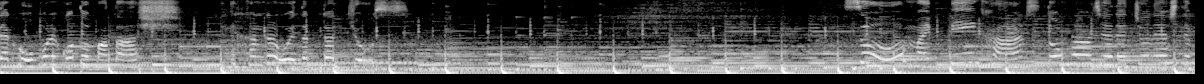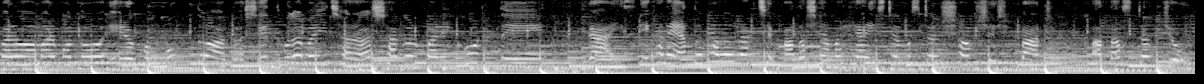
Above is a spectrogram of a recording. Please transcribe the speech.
দেখো, উপরে কত বাতাস। এখানকার ওয়েদারটা জোস। সো মাই পিঙ্ক হার্টস তোমরাও চাইলে চলে আসতে পারো আমার মতো এরকম মুক্ত আকাশে ধুলাবাড়ি ছাড়া সাগর পাড়ে ঘুরতে। গাইস এখানে এত ভালো লাগছে, বাতাসে আমার হেয়ার স্টাইল মাস্টার সব শেষ বাট বাতাসটা জোস।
